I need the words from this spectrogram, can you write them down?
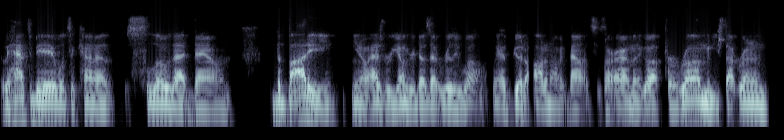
We have to be able to kind of slow that down. The body, you know, as we're younger, does that really well. We have good autonomic balances. All right, I'm going to go out for a run. When you stop running,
